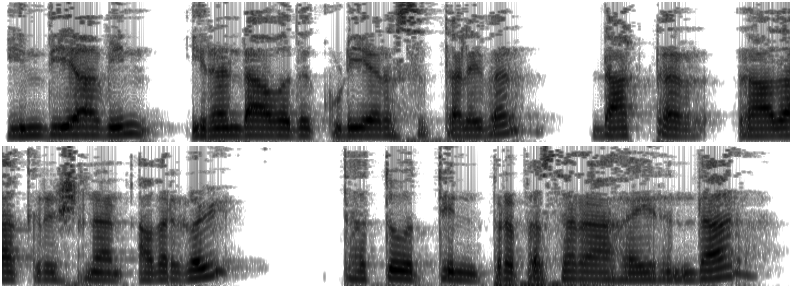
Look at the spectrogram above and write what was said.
இந்தியாவின் இரண்டாவது குடியரசுத் தலைவர் டாக்டர் ராதாகிருஷ்ணன் அவர்கள் தத்துவத்தின் புரொஃபஸராக இருந்தார்.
